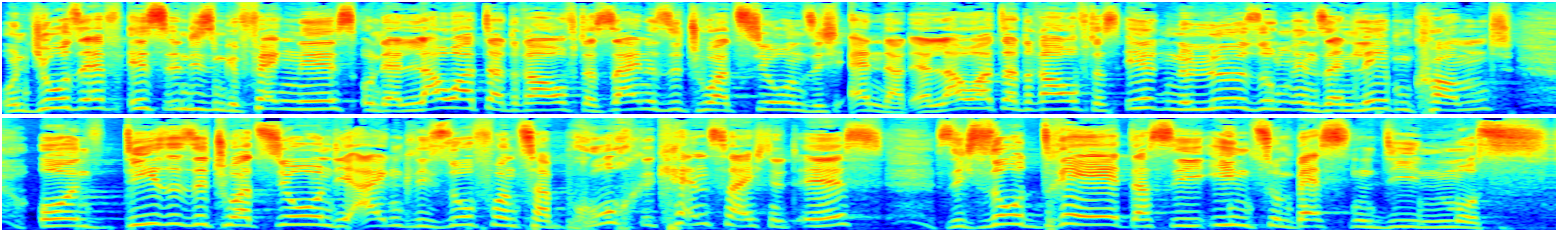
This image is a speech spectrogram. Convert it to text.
Und Josef ist in diesem Gefängnis und er lauert darauf, dass seine Situation sich ändert. Er lauert darauf, dass irgendeine Lösung in sein Leben kommt und diese Situation, die eigentlich so von Zerbruch gekennzeichnet ist, sich so dreht, dass sie ihm zum Besten dienen muss.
